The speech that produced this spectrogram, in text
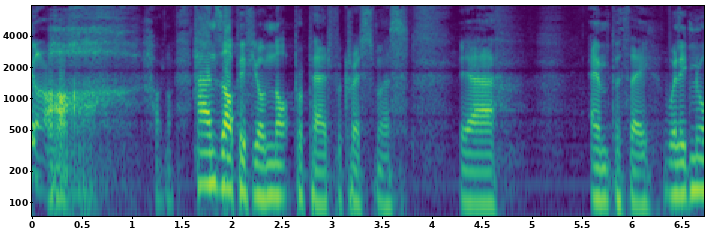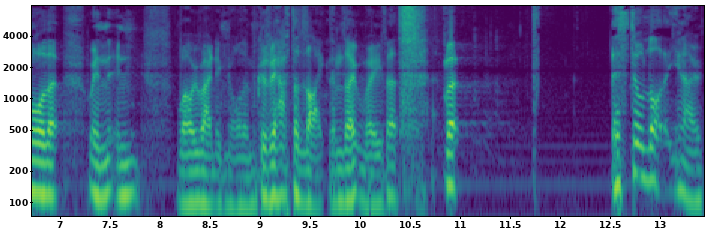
Oh, hands up if you're not prepared for Christmas. Yeah. Empathy. We'll ignore that when, in, well, we won't ignore them because we have to like them, don't we? But, but there's still a lot, you know,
